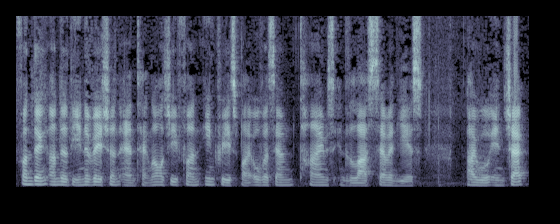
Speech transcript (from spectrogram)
Funding under the Innovation and Technology Fund increased by over seven times in the last seven years. I will inject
